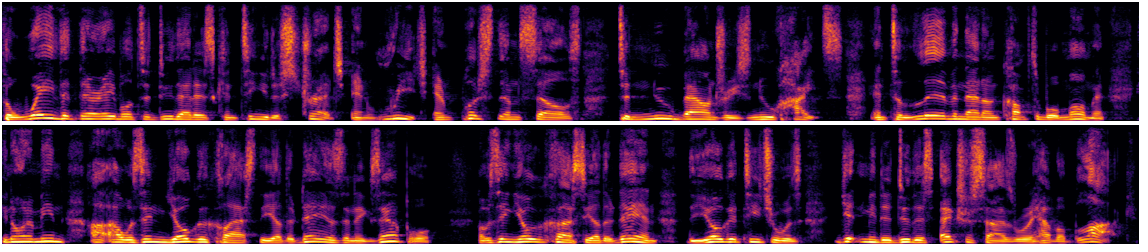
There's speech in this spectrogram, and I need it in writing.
The way that they're able to do that is continue to stretch and reach and push themselves to new boundaries, new heights, and to live in that uncomfortable moment. You know what I mean? I, I was in yoga class the other day as an example. I was in yoga class the other day and the yoga teacher was getting me to do this exercise where we have a block.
